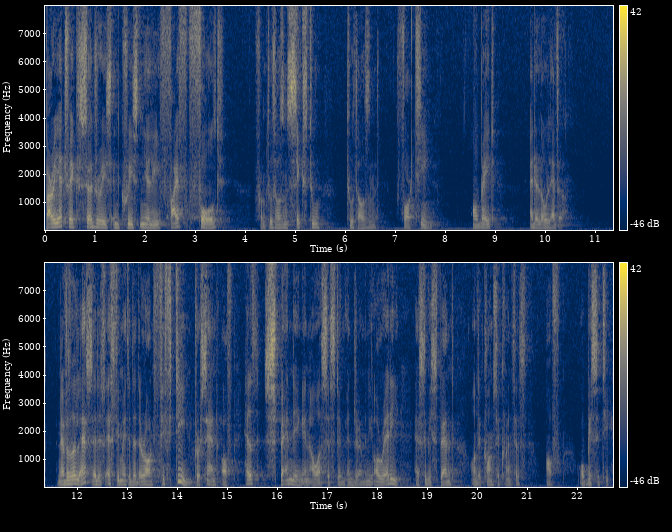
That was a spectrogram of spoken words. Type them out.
Bariatric surgeries increased nearly five-fold from 2006 to 2014, albeit at a low level. Nevertheless, it is estimated that around 15% of health spending in our system in Germany already has to be spent on the consequences of obesity.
